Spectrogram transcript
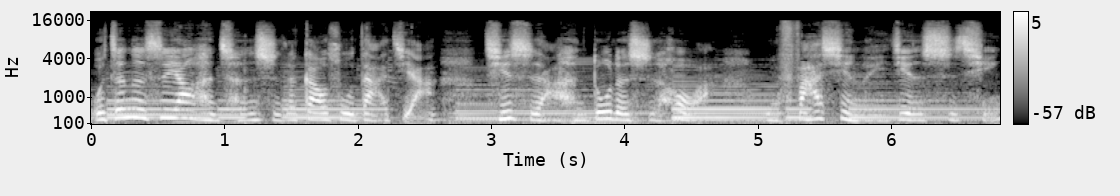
我真的是要很诚实的告诉大家，其实啊，很多的时候啊，我发现了一件事情，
